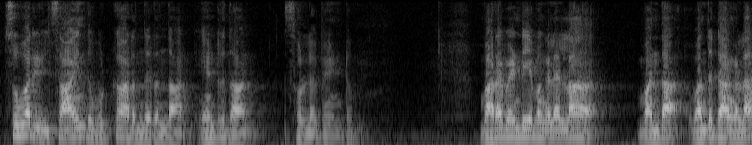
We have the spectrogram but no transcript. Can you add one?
சுவரில் சாய்ந்து உட்கார்ந்திருந்தான் என்றுதான் சொல்ல வேண்டும். வர வேண்டியவங்களெல்லாம் வந்தா வந்துட்டாங்களா?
